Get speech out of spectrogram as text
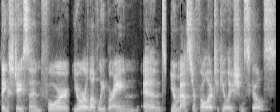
thanks, Jason, for your lovely brain and your masterful articulation skills.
